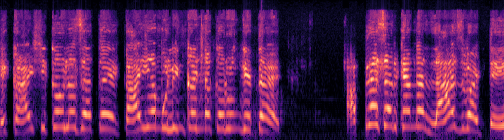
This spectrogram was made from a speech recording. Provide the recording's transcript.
हे काय शिकवलं जात आहे काय या मुलींकडनं करून घेत आहेत आपल्यासारख्यांना लाज वाटते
